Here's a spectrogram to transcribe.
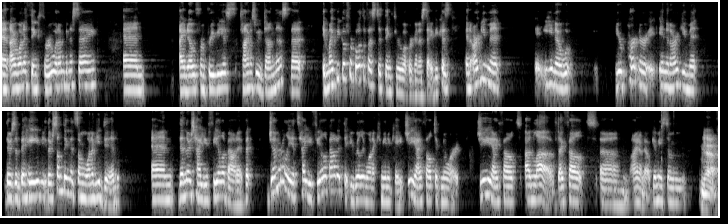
And I want to think through what I'm going to say. And I know from previous times we've done this that it might be good for both of us to think through what we're going to say because an argument, you know, your partner in an argument, there's a behavior, there's something that some one of you did, and then there's how you feel about it. But generally, it's how you feel about it that you really want to communicate. Gee, I felt ignored. Gee, I felt unloved. I felt, um, I don't know, give me some, Yeah.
